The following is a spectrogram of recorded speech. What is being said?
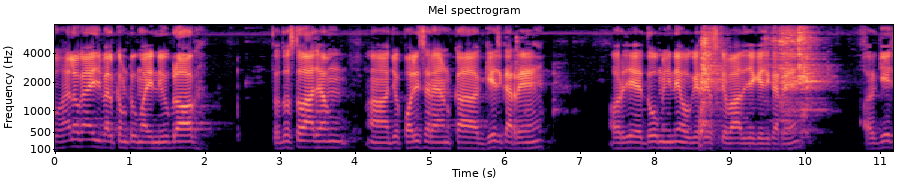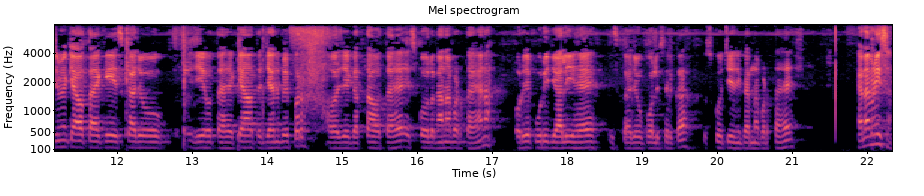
तो hello guys welcome to my new blog तो दोस्तों, आज हम जो पॉलिसर हैं, उनका गेज कर रहे हैं। और ये दो महीने हो गए थे, उसके बाद ये गेज कर रहे हैं। और गेज में क्या होता है कि इसका जो ये होता है, क्या होता है जैन पेपर और ये गत्ता होता है, इसको लगाना पड़ता है ना? और ये पूरी जाली है, इसका जो पॉलिसर का, उसको चेंज करना पड़ता है। है ना मनीषा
